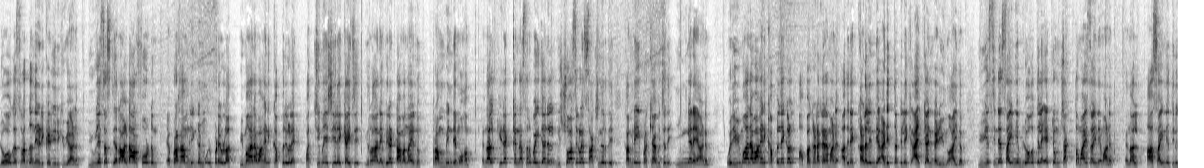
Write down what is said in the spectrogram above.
ലോക ശ്രദ്ധ നേടിക്കഴിഞ്ഞിരിക്കുകയാണ്. യു എസ് എസ് ജെറാൾഡ് ആർഫോർഡും എബ്രഹാം ലിങ്കൺ ഉൾപ്പെടെയുള്ള വിമാനവാഹിനി കപ്പലുകളെ പശ്ചിമേഷ്യയിലേക്ക് അയച്ച് ഇറാനെ വിരട്ടാമെന്നായിരുന്നു ട്രംപിന്റെ മോഹം. എന്നാൽ കിഴക്കൻ അസർബൈജാനിൽ വിശ്വാസികളെ സാക്ഷി നിർത്തി കംനൈ പ്രഖ്യാപിച്ചത് ഇങ്ങനെയാണ്. ഒരു വിമാനവാഹിനി കപ്പലിനേക്കാൾ അപകടകരമാണ് അതിനെ കടലിന്റെ അടിത്തട്ടിലേക്ക് അയക്കാൻ കഴിയുന്ന ആയുധം. യു എസിന്റെ സൈന്യം ലോകത്തിലെ ഏറ്റവും ശക്തമായ സൈന്യമാണ്. എന്നാൽ ആ സൈന്യത്തിന്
